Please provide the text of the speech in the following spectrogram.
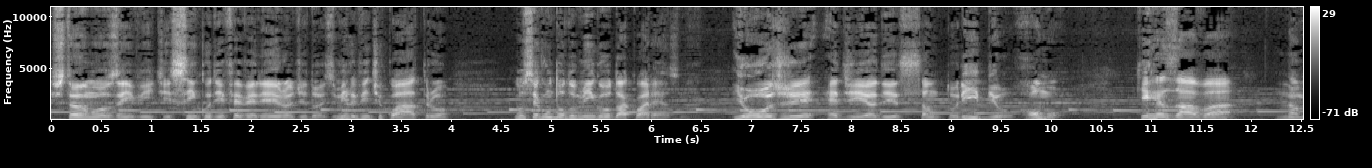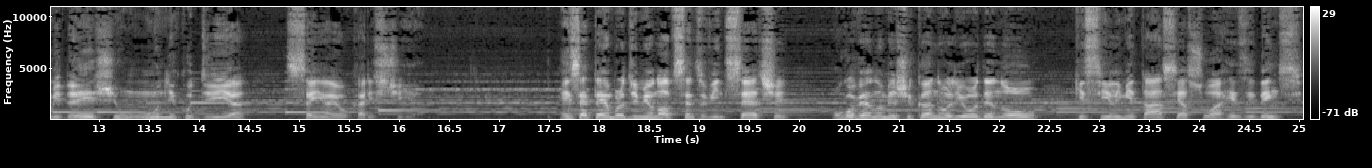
Estamos em 25 de fevereiro de 2024, no segundo domingo da quaresma. E hoje é dia de São Toríbio Romo, que rezava: Não me deixe um único dia sem a Eucaristia. Em setembro de 1927, o governo mexicano lhe ordenou que se limitasse à sua residência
